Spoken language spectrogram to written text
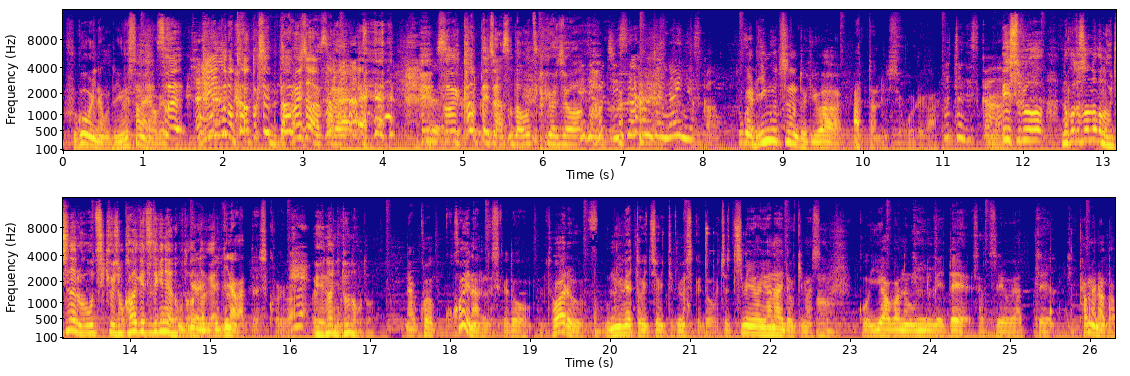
不合理なこと許さないわけです。リングの監督してダメじゃんそれ。それ勝ってじゃんそんな大月教授は。えでも実際本当にないんですか？僕はリング2の時はあったんですよこれが。あったんですか？えそれは中田さんの中の内なる大月教授も解決できないようなことがあったわけ？でできなかったですこれは。え？え何どんなこと？なこれ声なんですけどとある海辺と一応言ってきますけどちょっと地名は言わないでおきます、こう岩場の海辺で撮影をやってカメラが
